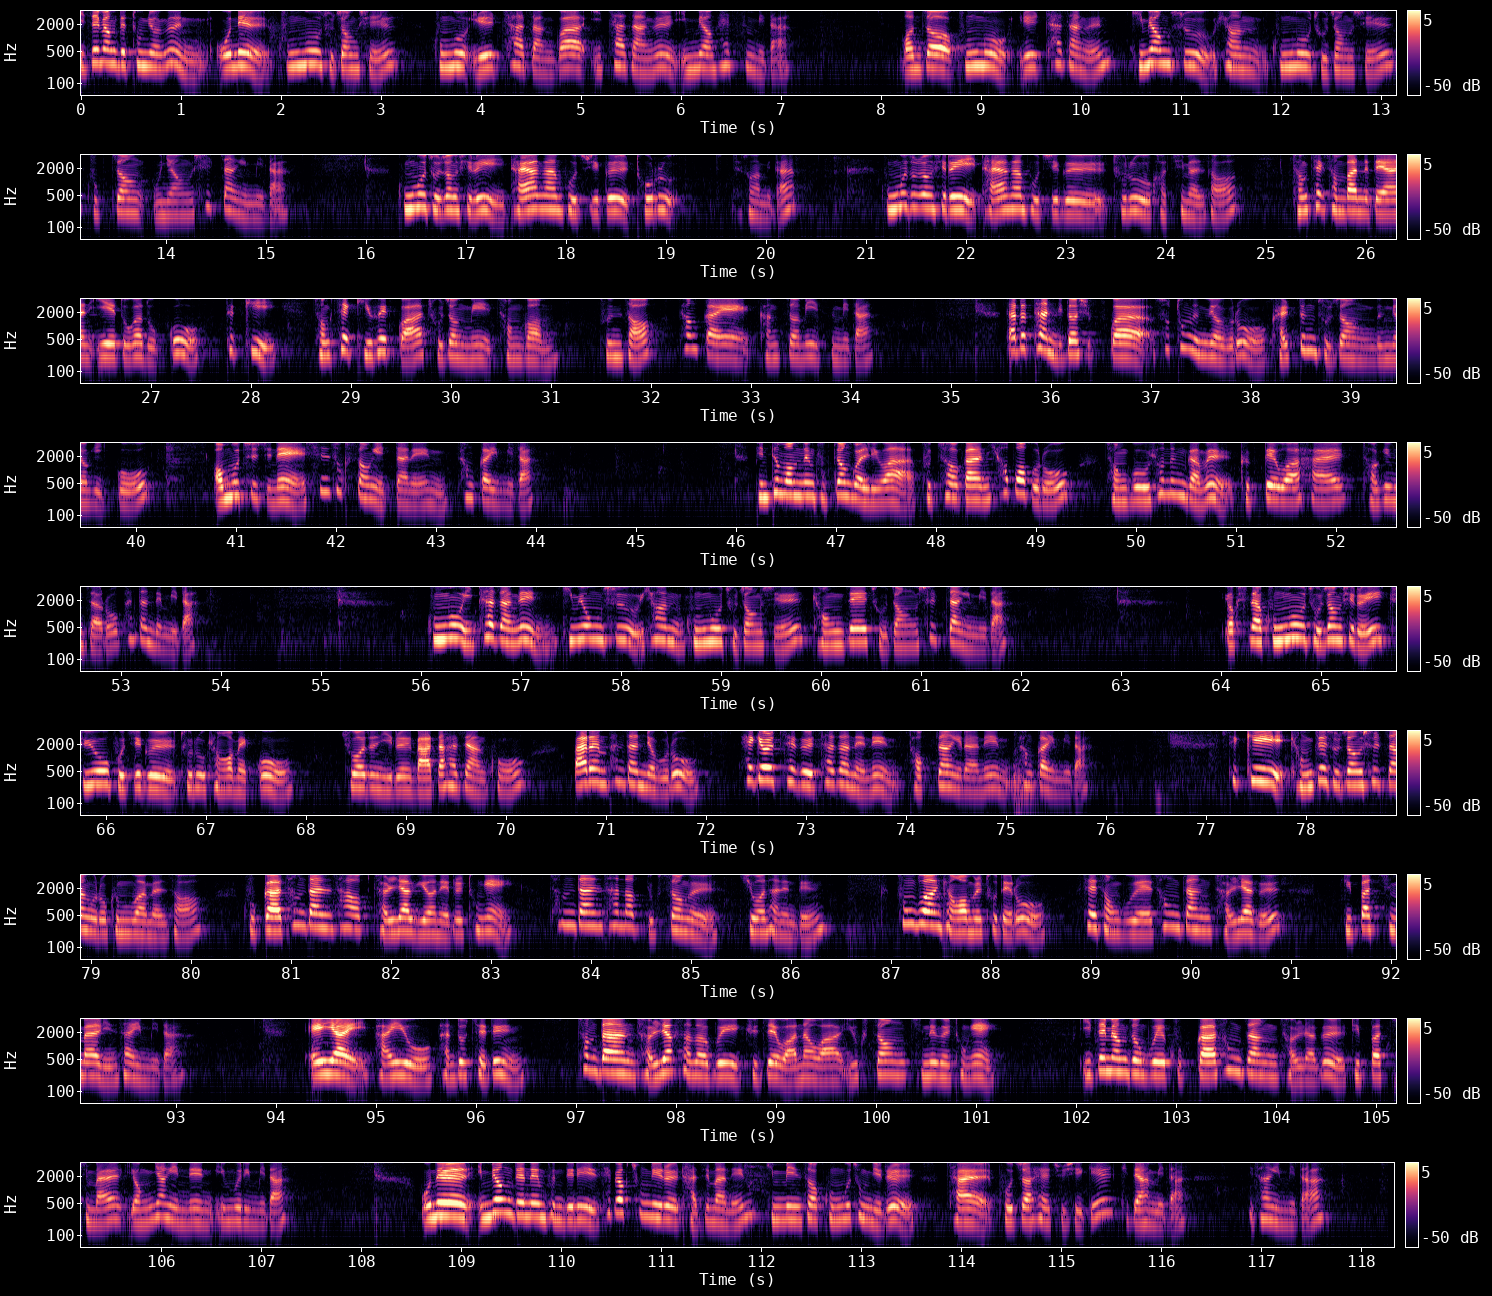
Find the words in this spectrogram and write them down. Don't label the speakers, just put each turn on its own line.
이재명 대통령은 오늘 국무조정실 국무 1차장과 2차장을 임명했습니다. 먼저 국무 1차장은 김영수 현 국무조정실 국정운영실장입니다. 국무조정실의 다양한 보직을 도루 죄송합니다. 국무조정실의 다양한 보직을 두루 거치면서 정책 전반에 대한 이해도가 높고 특히 정책 기획과 조정 및 점검, 분석, 평가에 강점이 있습니다. 따뜻한 리더십과 소통 능력으로 갈등 조정 능력이 있고 업무 추진에 신속성이 있다는 평가입니다. 빈틈없는 국정관리와 부처 간 협업으로 정부 효능감을 극대화할 적임자로 판단됩니다. 국무 2차장은 김용수 현 국무조정실 경제조정실장입니다. 역시나 국무조정실의 주요 보직을 두루 경험했고 주어진 일을 마다하지 않고 빠른 판단력으로 해결책을 찾아내는 덕장이라는 평가입니다. 특히 경제조정실장으로 근무하면서 국가 첨단 사업 전략위원회를 통해 첨단 산업 육성을 지원하는 등 풍부한 경험을 토대로 새 정부의 성장 전략을 뒷받침할 인사입니다. AI, 바이오, 반도체 등 첨단 전략 산업의 규제 완화와 육성 진흥을 통해 이재명 정부의 국가 성장 전략을 뒷받침할 역량 있는 인물입니다. 오늘 임명되는 분들이 새벽 총리를 다짐하는 김민석 국무총리를 잘 보좌해 주시길 기대합니다. 이상입니다.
